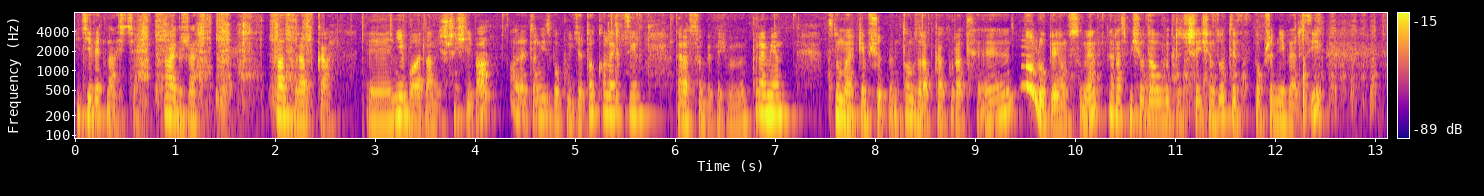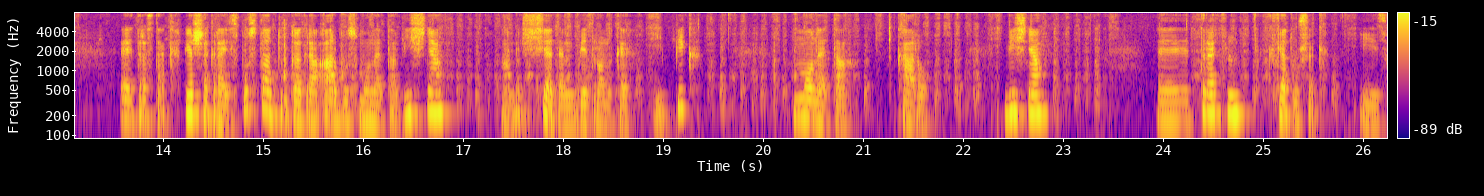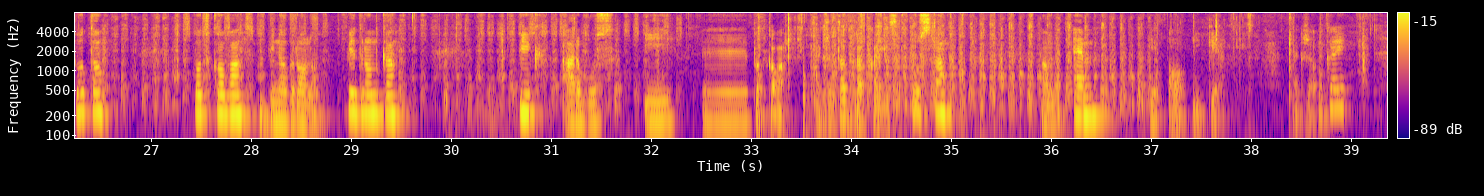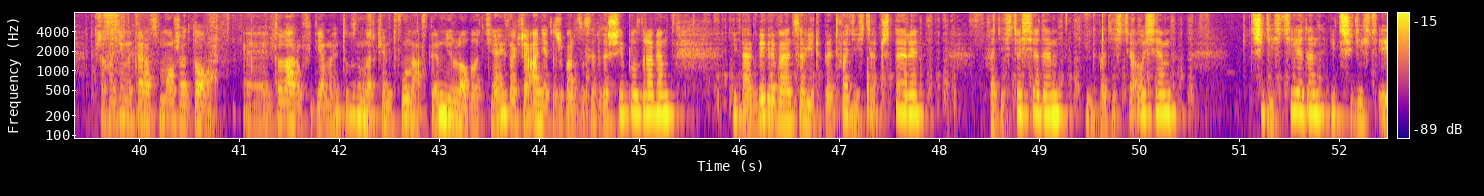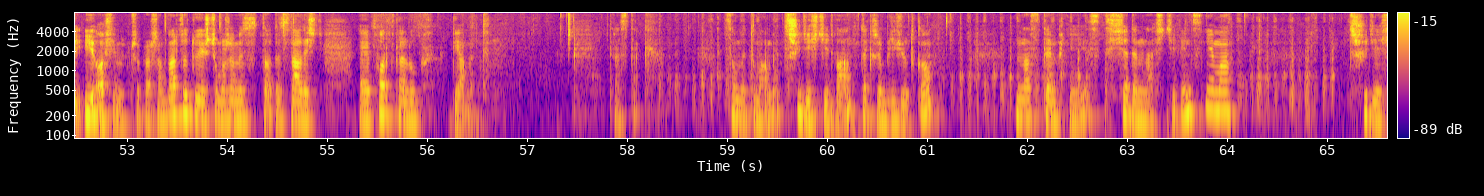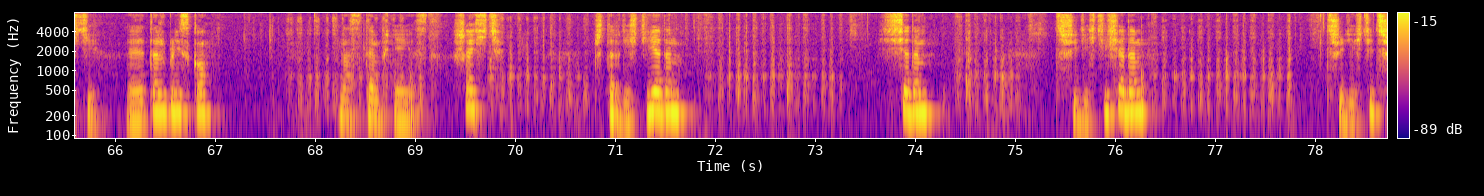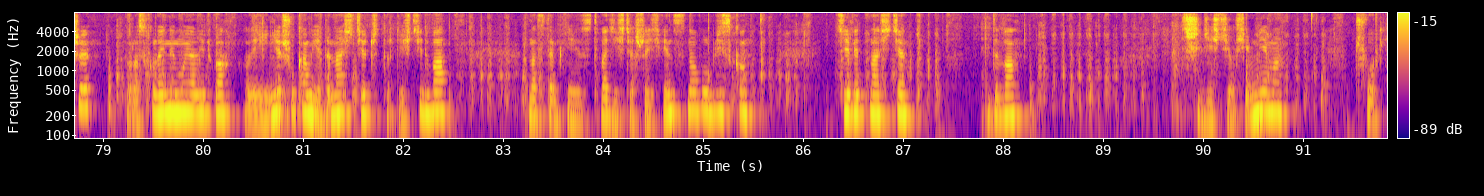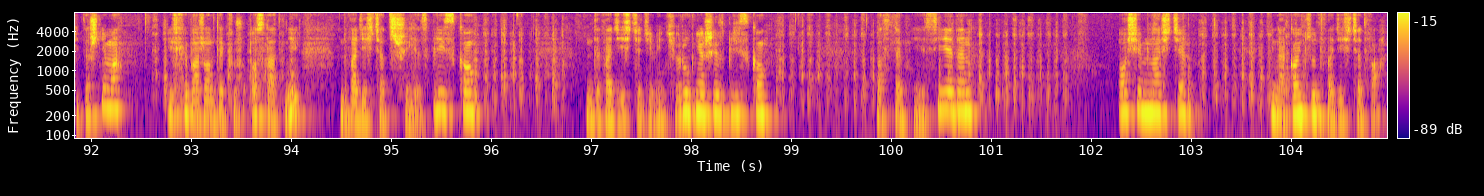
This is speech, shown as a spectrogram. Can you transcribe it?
i 19. Także ta zdrabka nie była dla mnie szczęśliwa, ale to nic, bo pójdzie do kolekcji. Teraz sobie weźmiemy premię z numerkiem 7. Tą zdrabkę akurat, y, no lubię ją w sumie. Raz mi się udało wygrać 60 zł w poprzedniej wersji. Y, Teraz tak, pierwsza gra jest pusta, druga gra arbus, moneta, wiśnia. Mamy 7, biedronkę i pik. Moneta, karo, wiśnia. Y, Trefl, kwiatuszek i złoto. Podkowa, winogrono, biedronka, pik, arbuz i podkowa. Także ta zdrabka jest pusta. Mamy M, i O i G. Także ok. Przechodzimy teraz może do y, dolarów i diamentów z numerkiem 12, newlowy odcinek, także Anię też bardzo serdecznie pozdrawiam. I tak, wygrywające liczby 24, 27, 28, 31 i 30 i 8, przepraszam bardzo. Tu jeszcze możemy znaleźć e, portfel lub diament. Teraz tak. Co my tu mamy? 32, także bliziutko. Następnie jest 17, więc nie ma. 30 y, też blisko. Następnie jest 6, 41, 7, 37, 33. Po raz kolejny moja liczba, ale jej nie szukam. 11, 42. Następnie jest 26, więc znowu blisko. 19, 2, 38 nie ma. Czwórki też nie ma. I chyba rządek już ostatni. 23 jest blisko. 29 również jest blisko. Następnie jest 1, 18 i na końcu 22.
